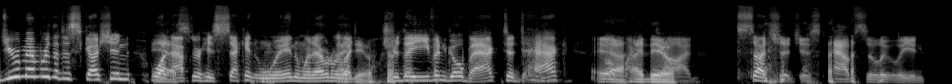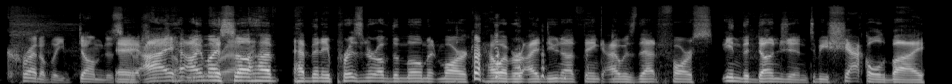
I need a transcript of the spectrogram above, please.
you remember the discussion? What Yes. after his second win, when everyone was I like, should they even go back to Dak? Oh Yeah, my I do. God. Such a just absolutely incredibly dumb discussion. Hey, I I myself have, have been a prisoner of the moment, Marc. However, I do not think I was that far in the dungeon to be shackled by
